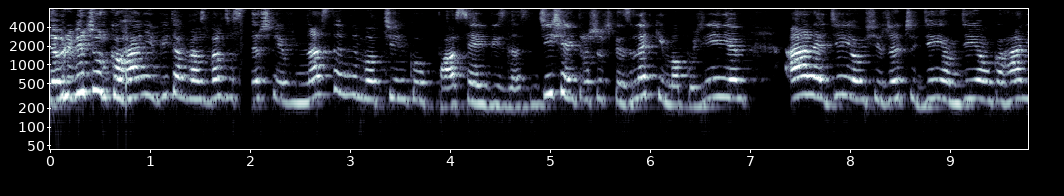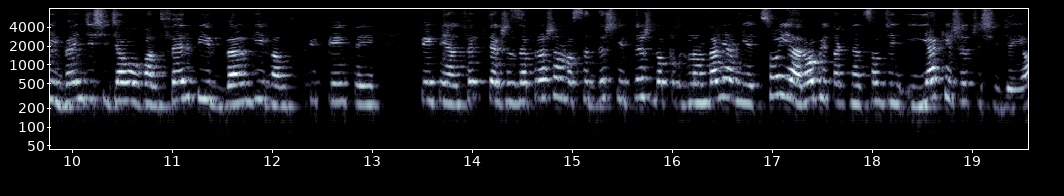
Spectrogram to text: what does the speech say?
Dobry wieczór, kochani. Witam Was bardzo serdecznie w następnym odcinku Pasja i Biznes. Dzisiaj troszeczkę z lekkim opóźnieniem, ale dzieją się rzeczy, dzieją, dzieją, kochani. Będzie się działo w Antwerpii, w Belgii, w Antwerpii, w pięknej, w pięknej Antwerpii. Także zapraszam Was serdecznie też do podglądania mnie, co ja robię tak na co dzień i jakie rzeczy się dzieją.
